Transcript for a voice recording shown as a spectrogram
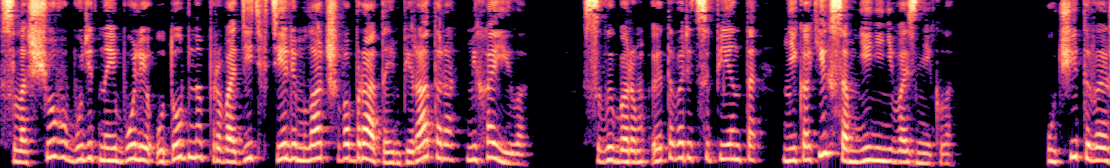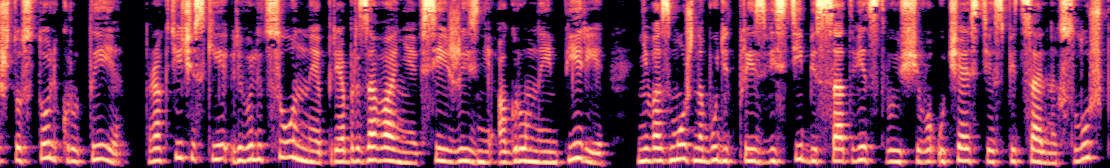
Слащеву будет наиболее удобно проводить в теле младшего брата императора Михаила. С выбором этого реципиента никаких сомнений не возникло. Учитывая, что столь крутые, практически революционные преобразования всей жизни огромной империи невозможно будет произвести без соответствующего участия специальных служб,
